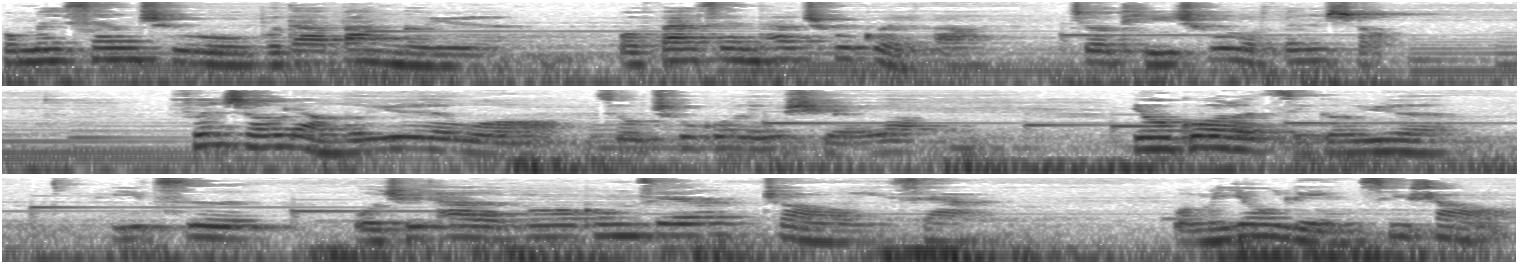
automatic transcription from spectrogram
我们相处不到半个月，我发现他出轨了，就提出了分手。分手两个月，我就出国留学了。又过了几个月，一次我去他的 QQ 空间转了一下。我们又联系上了。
